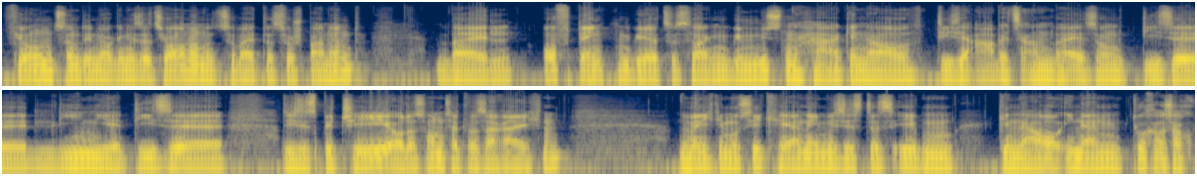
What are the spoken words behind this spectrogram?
für uns und in Organisationen und so weiter so spannend, weil oft denken wir zu sagen, wir müssen haargenau diese Arbeitsanweisung, diese Linie, diese, dieses Budget oder sonst etwas erreichen. Und wenn ich die Musik hernehme, ist es das eben genau in einem durchaus auch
